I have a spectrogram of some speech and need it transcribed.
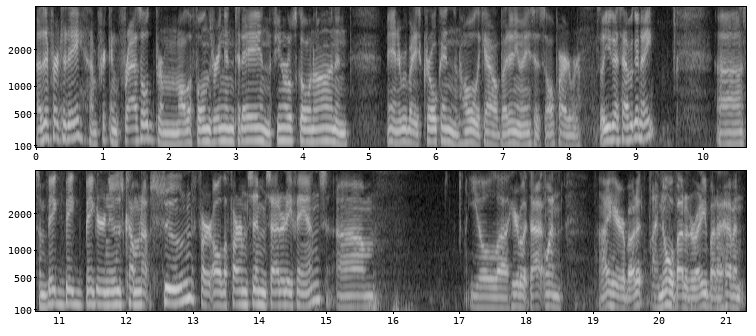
that's it for today. I'm freaking frazzled from all the phones ringing today and the funerals going on and man, everybody's croaking and holy cow. But anyways, it's all part of her. So you guys have a good night. Uh, some big, big, bigger news coming up soon for all the Farm Sim Saturday fans. Um, you'll uh, hear about that when I hear about it. I know about it already, but I haven't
